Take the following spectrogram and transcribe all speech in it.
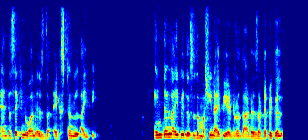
and the second one is the external IP. Internal IP, this is the machine IP address that is a typical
